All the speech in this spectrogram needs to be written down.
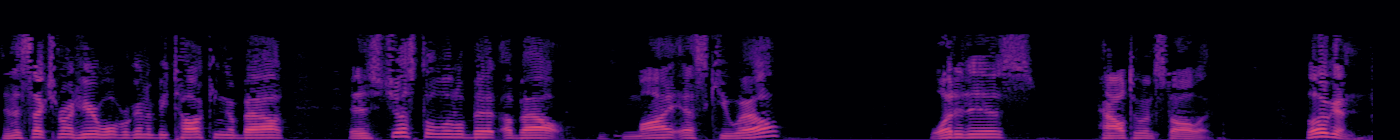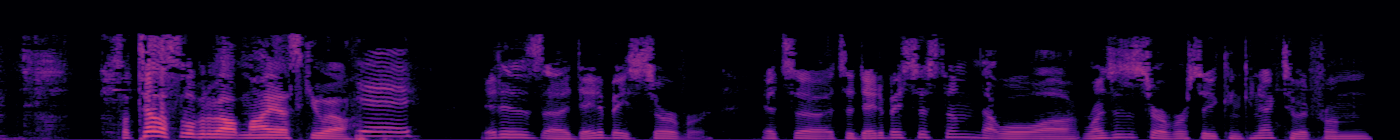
In this section right here, what we're going to be talking about is just a little bit about MySQL, what it is, how to install it. Logan, so tell us a little bit about MySQL. Yay. It is a database server. It's a it's a database system that will uh, runs as a server, so you can connect to it from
